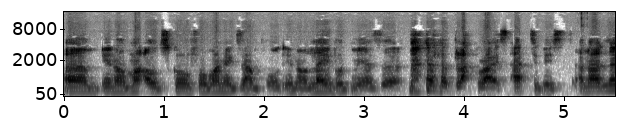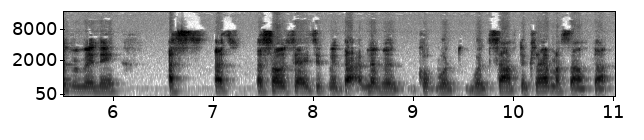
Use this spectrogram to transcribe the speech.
um, you know, my old school, for one example, you know, labeled me as a black rights activist. And I never really as, as associated with that. I never could, would, would self declare myself that.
